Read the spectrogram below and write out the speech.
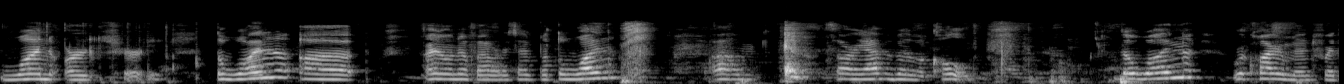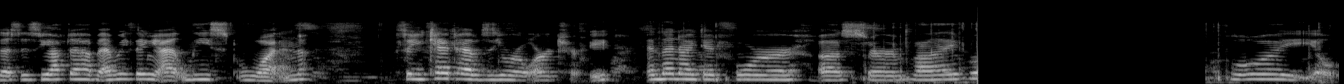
one archery. The one, uh, I don't know if I ever said, but the one um, sorry, I have a bit of a cold. The one requirement for this is you have to have everything at least one. So you can't have zero archery. And then I did for uh, survival loyal.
